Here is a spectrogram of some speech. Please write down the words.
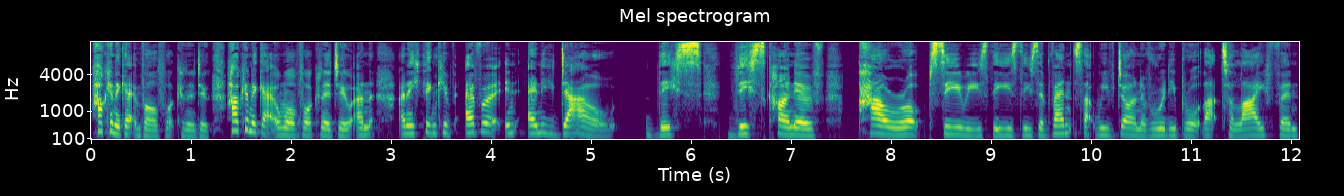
how can I get involved? What can I do? How can I get involved? What can I do? And and I think if ever in any doubt this this kind of power up series these these events that we've done have really brought that to life and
